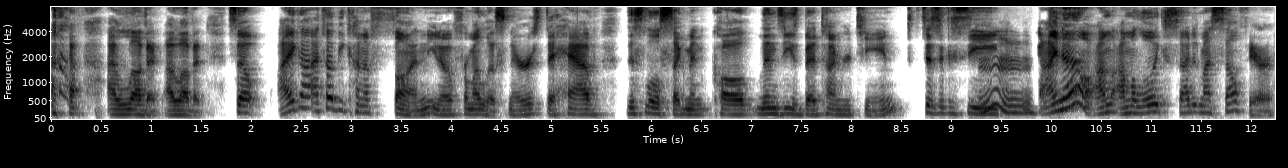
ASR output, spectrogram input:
I love it. I love it. So I got I thought it'd be kind of fun, you know, for my listeners to have this little segment called Lindsey's bedtime routine. Just to see, mm. I know I'm I'm a little excited myself here.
